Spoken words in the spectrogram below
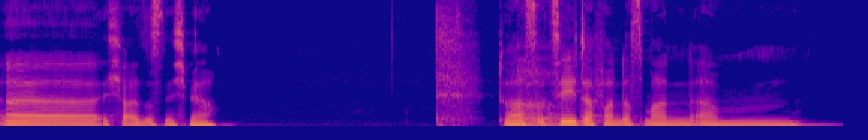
Äh, ich weiß es nicht mehr. Du hast äh. erzählt davon, dass man, ähm,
